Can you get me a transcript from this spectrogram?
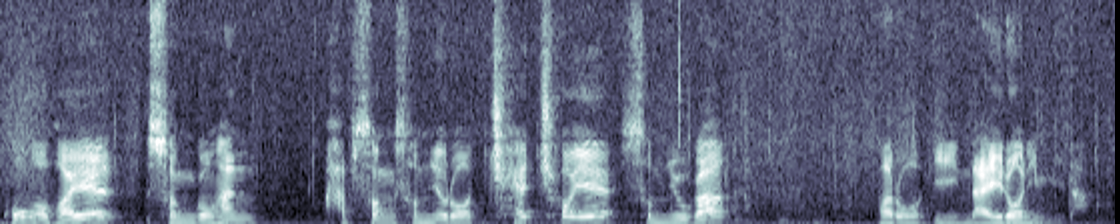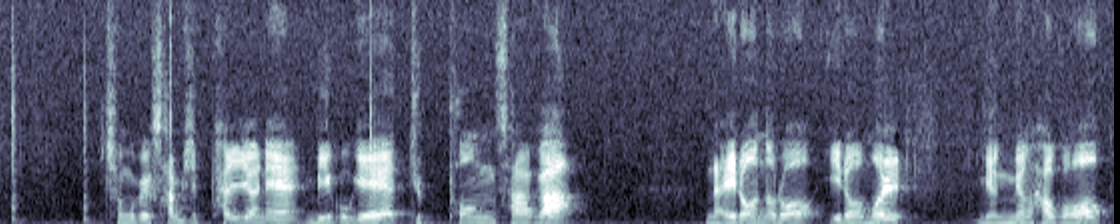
공업화에 성공한 합성 섬유로 최초의 섬유가 바로 이 나이론입니다. 1938년에 미국의 듀퐁사가 나이론으로 이름을 명명하고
